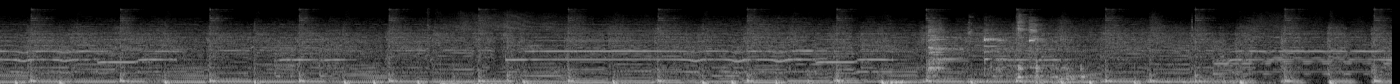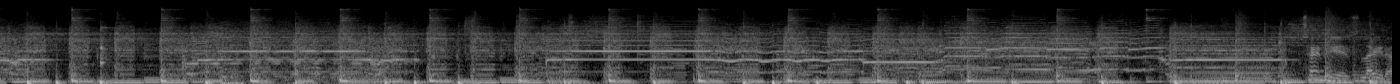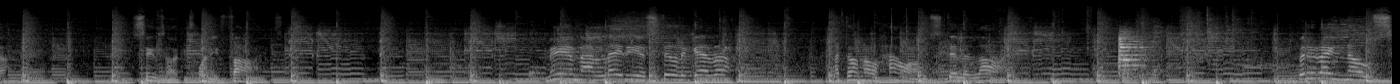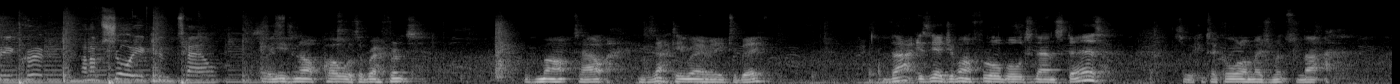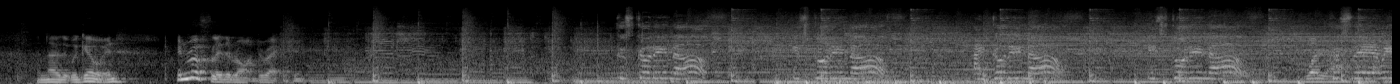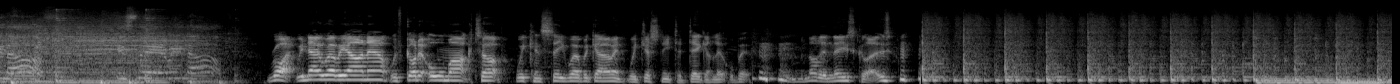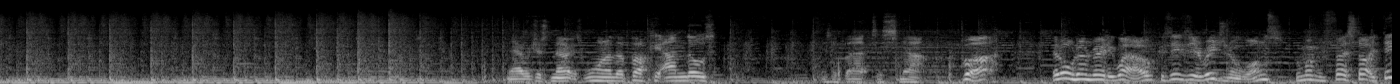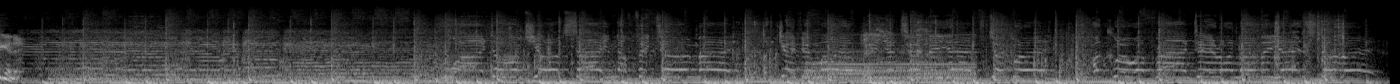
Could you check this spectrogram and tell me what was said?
Still alive. But it ain't no secret, and I'm sure you can tell. So using our pole as a reference. We've marked out exactly where we need to be. That is the edge of our floorboards downstairs. So we can take all our measurements from that and know that we're going in roughly the right direction. Cause good enough, it's good enough, and good enough, it's good enough. Cause there enough, is there enough? Right, we know where we are now. We've got it all marked up. We can see where we're going. We just need to dig a little bit. Not in these clothes. Now we just noticed one of the bucket handles is about to snap. But they're all done really well because these are the original ones from when we first started digging it.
